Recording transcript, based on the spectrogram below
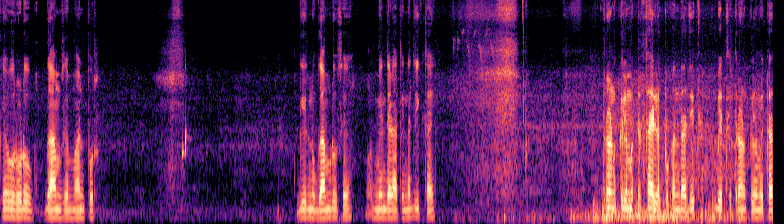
કેવું રૂડું ગામ છે માનપુર. ગીરનું ગામડું છે, મેંદડાથી નજીક થાય. ત્રણ કિલોમીટર થાય લગભગ અંદાજિત બેથી ત્રણ કિલોમીટર.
